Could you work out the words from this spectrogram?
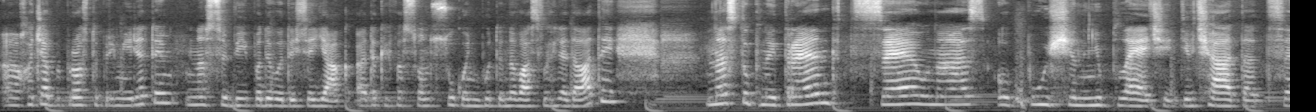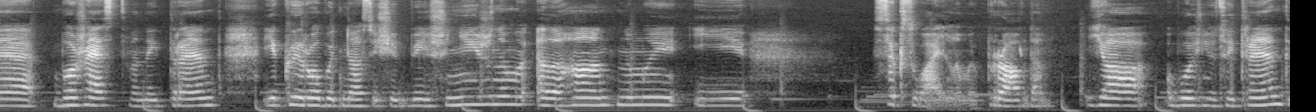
Хоча б просто приміряти на собі, подивитися, як е, такий фасон суконь буде на вас виглядати. Наступний тренд це у нас опущені плечі. Дівчата, це божественний тренд, який робить нас ще більш ніжними, елегантними і сексуальними, правда. Я обожнюю цей тренд,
